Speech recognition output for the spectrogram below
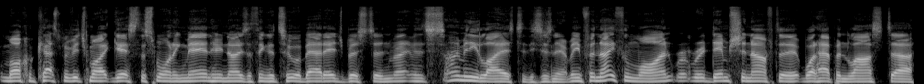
Michael Kasprowicz, my guest this morning, man who knows a thing or two about Edgbaston. There's so many layers to this, isn't there? I mean, for Nathan Lyon, re- redemption after what happened last uh,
